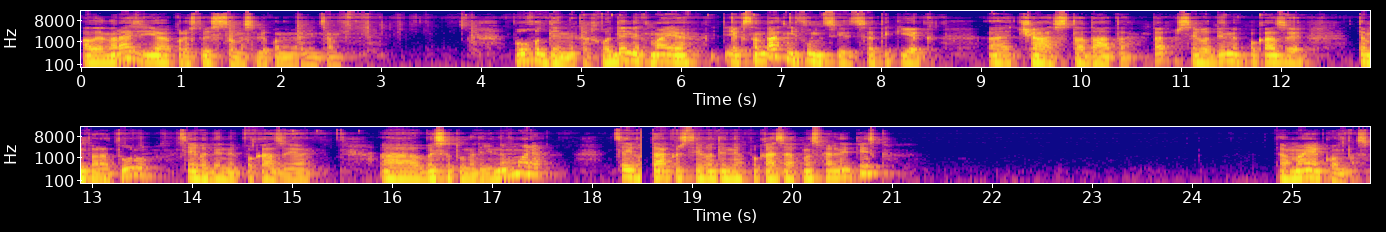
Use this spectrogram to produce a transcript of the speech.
Але наразі я користуюся саме силіконовим ремінцем. По годинниках. Годинник має як стандартні функції, це такі як час та дата. Також цей годинник показує температуру, цей годинник показує висоту над рівнем моря. Цей, також цей годинник показує атмосферний тиск та має компас.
